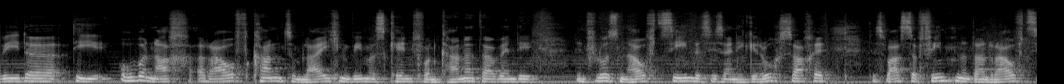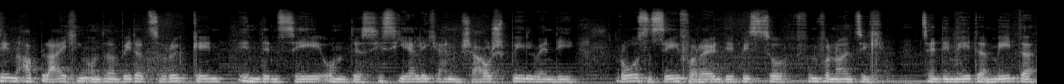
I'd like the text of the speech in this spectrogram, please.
wieder die Obernach rauf kann zum Leichen, wie man es kennt von Kanada, wenn die den Fluss aufziehen. Das ist eine Geruchssache. Das Wasser finden und dann raufziehen, ableichen und dann wieder zurückgehen in den See. Und das ist jährlich ein Schauspiel, wenn die großen Seeforellen, die bis zu 95 Zentimeter, Meter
